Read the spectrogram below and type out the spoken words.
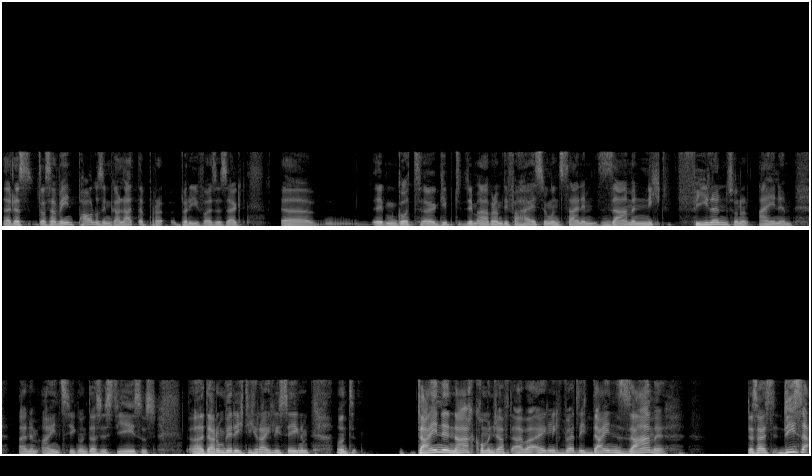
Äh, das, das erwähnt Paulus im Galaterbrief, als er sagt, äh, eben Gott äh, gibt dem Abraham die Verheißung und seinem Samen nicht vielen, sondern einem, einem einzigen, und das ist Jesus. Äh, darum werde ich dich reichlich segnen und deine Nachkommenschaft, aber eigentlich wörtlich dein Same. Das heißt, dieser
